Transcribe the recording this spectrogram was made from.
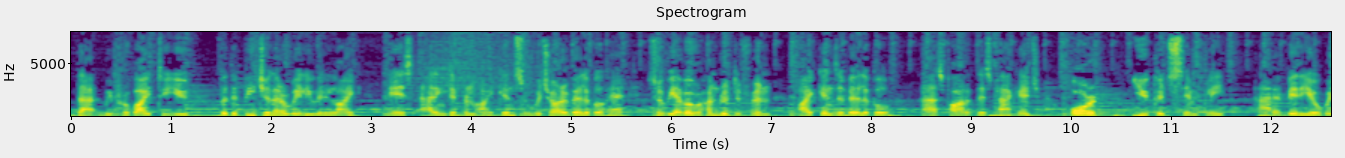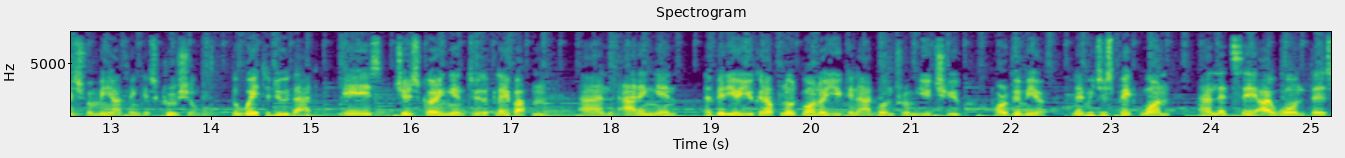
that we provide to you, but the feature that I really really like is adding different icons which are available here. So we have over 100 different icons available as part of this package, or you could simply add a video, which for me I think is crucial. The way to do that is just going into the play button and adding in a video. You can upload one or you can add one from YouTube or Vimeo. Let me just pick one and let's say I want this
